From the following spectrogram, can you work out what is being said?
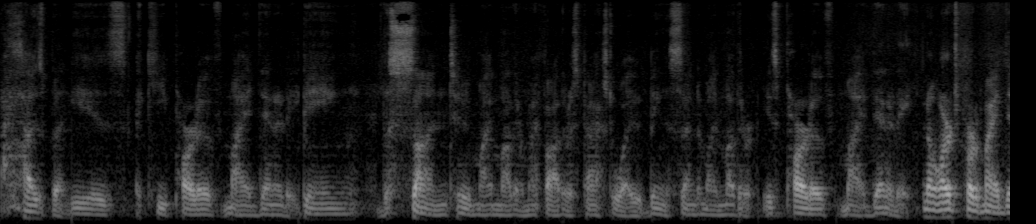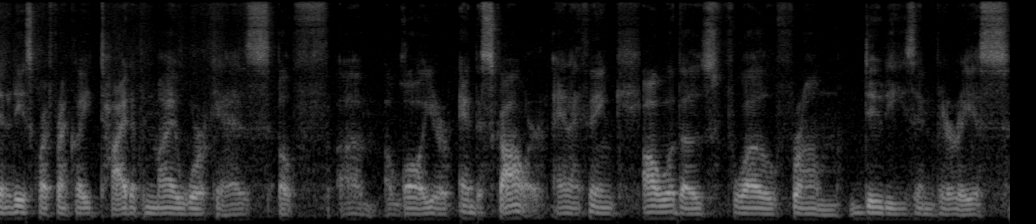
husband is a key part of my identity. Being the son to my mother. My father has passed away, but being the son to my mother is part of my identity. And a large part of my identity is, quite frankly, tied up in my work as both um, a lawyer and a scholar. And I think all of those flow from duties in various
